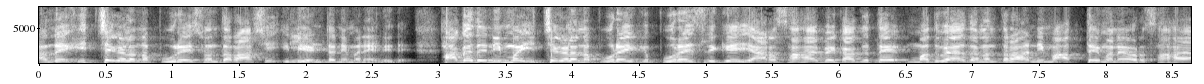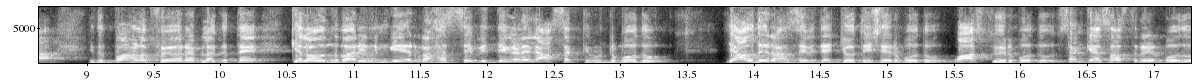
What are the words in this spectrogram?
ಅಂದ್ರೆ ಇಚ್ಛೆಗಳನ್ನು ಪೂರೈಸುವಂತ ರಾಶಿ ಇಲ್ಲಿ ಎಂಟನೇ ಮನೆಯಲ್ಲಿದೆ. ಹಾಗಾದ್ರೆ ನಿಮ್ಮ ಇಚ್ಛೆಗಳನ್ನು ಪೂರೈಕೆ, ಪೂರೈಸಲಿಕ್ಕೆ ಯಾರ ಸಹಾಯ ಬೇಕಾಗುತ್ತೆ? ಮದುವೆ ಆದ ನಂತರ ನಿಮ್ಮ ಅತ್ತೆ ಮನೆಯವರ ಸಹಾಯ. ಇದು ಬಹಳ ಫೇವರೇಬಲ್ ಆಗುತ್ತೆ. ಕೆಲವೊಂದು ಬಾರಿ ನಿಮಗೆ ರಹಸ್ಯ ವಿದ್ಯೆಗಳಲ್ಲಿ ಆಸಕ್ತಿ ಹುಟ್ಟಬಹುದು. ಯಾವುದೇ ರಹಸ್ಯವಿದೆ. ಜ್ಯೋತಿಷ್ ಇರ್ಬೋದು, ವಾಸ್ತು ಇರ್ಬೋದು, ಸಂಖ್ಯಾಶಾಸ್ತ್ರ ಇರ್ಬೋದು,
